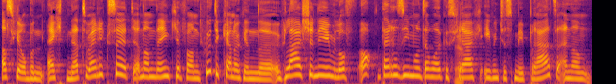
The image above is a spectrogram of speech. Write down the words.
Als je op een echt netwerk zit, ja, dan denk je van, goed, ik kan nog een, eh, een glaasje nemen of, oh, daar is iemand, daar wil ik eens Ja. graag eventjes mee praten. En dan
